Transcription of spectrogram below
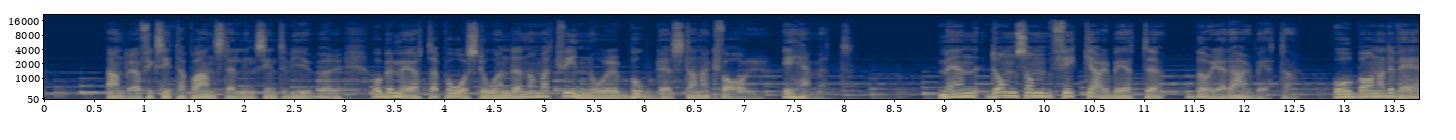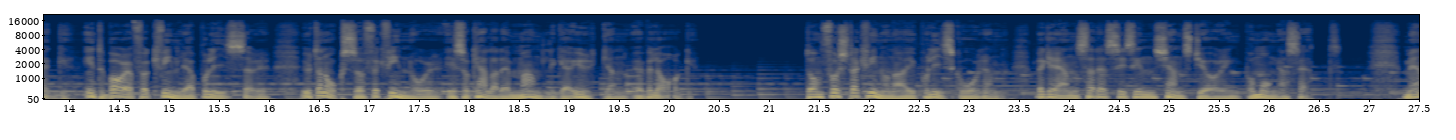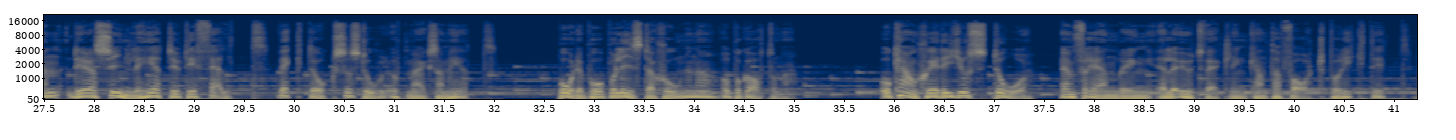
Andra fick sitta på anställningsintervjuer och bemöta påståenden om att kvinnor borde stanna kvar i hemmet. Men de som fick arbete började arbeta och banade väg, inte bara för kvinnliga poliser utan också för kvinnor i så kallade manliga yrken överlag. De första kvinnorna i poliskåren begränsades i sin tjänstgöring på många sätt. Men deras synlighet ute i fält väckte också stor uppmärksamhet. Både på polisstationerna och på gatorna. Och kanske är det just då en förändring eller utveckling kan ta fart på riktigt.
